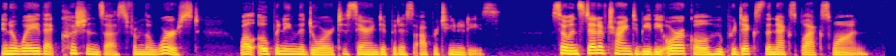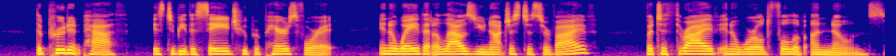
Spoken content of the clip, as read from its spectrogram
in a way that cushions us from the worst while opening the door to serendipitous opportunities. So instead of trying to be the oracle who predicts the next black swan, the prudent path is to be the sage who prepares for it in a way that allows you not just to survive, but to thrive in a world full of unknowns.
